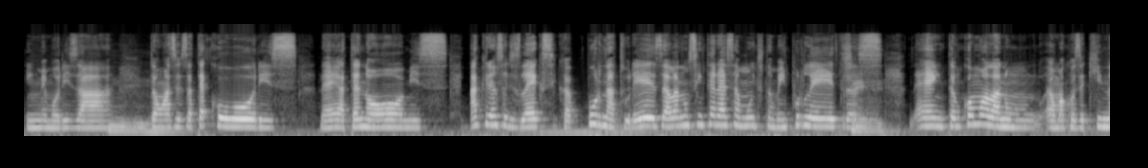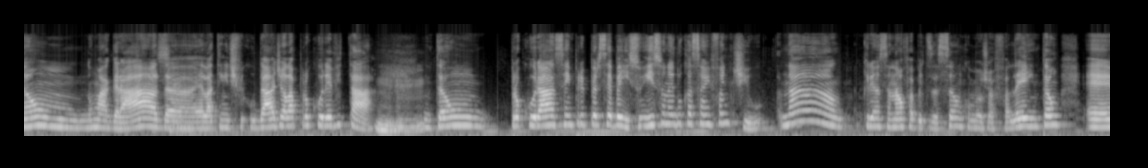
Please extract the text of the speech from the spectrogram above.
em memorizar. Uhum. Então, às vezes, até cores, né? Até nomes. A criança disléxica, por natureza, ela não se interessa muito também por letras. Né? Então, como ela não é uma coisa que não, não agrada, Sim. ela tem dificuldade, ela procura evitar. Uhum. Então, procurar sempre perceber isso. Isso na educação infantil. Na criança na alfabetização, como eu já falei, então, é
